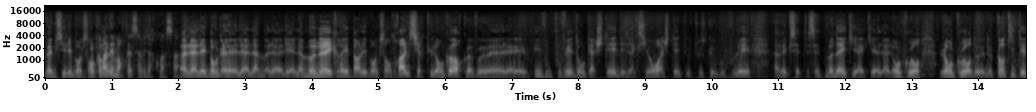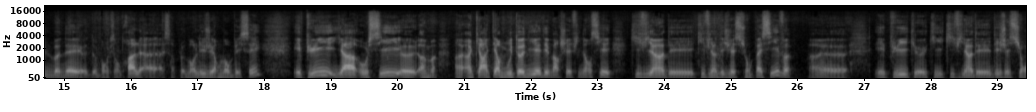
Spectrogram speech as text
même, si les banques centrales... Pour le commun des mortels, ça veut dire quoi ça? Bah, la, les banques, la, monnaie créée par les banques centrales circule encore. Quoi. Et puis vous pouvez donc acheter des actions, acheter tout, tout ce que vous voulez avec cette, cette monnaie qui a, qui a l'encours, l'encours de, de, quantité de monnaie de banque centrale a, a simplement légèrement baissé. Et puis, il y a aussi euh, un, caractère moutonnier des marchés financiers qui vient des, gestions passives. Et puis qui, vient des, gestions,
